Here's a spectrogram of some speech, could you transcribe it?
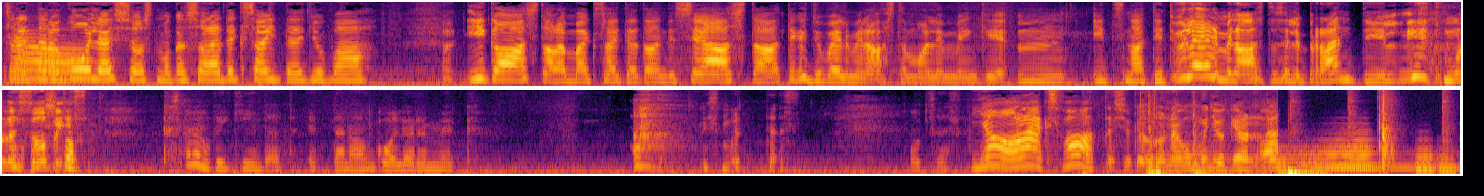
sa oled täna kooli asju ostma, kas sa oled excited juba? Iga aasta olen ma excited olnud ja see aasta, tegelikult juba eelmine aasta ma olin mingi mm, it's not it, üle-eelmine aasta see oli brand deal, nii et mulle sobis. kas me oleme kõik kindlad, et täna on kooli arvamüük mis mõttes? otses? jaa, oleks vaatas ju nagu muidugi on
